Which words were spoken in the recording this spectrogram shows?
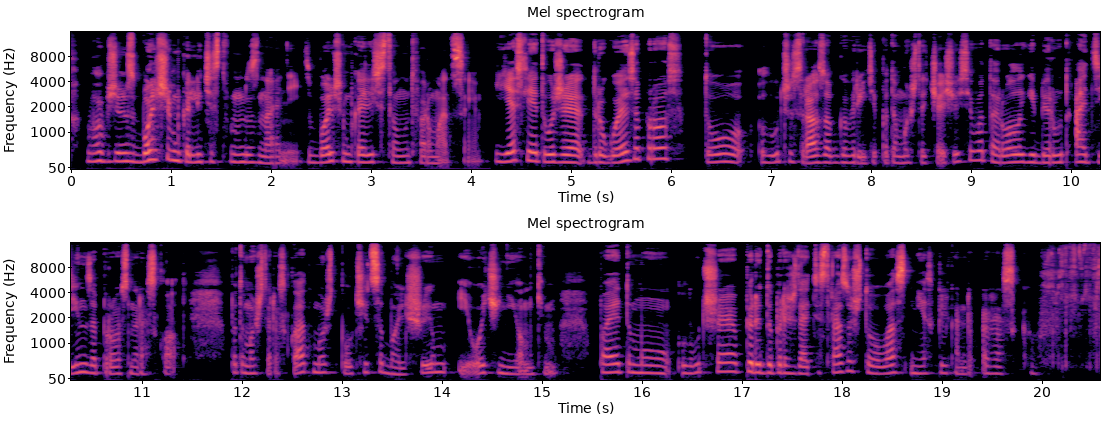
в общем, с большим количеством знаний, с большим количеством информации. Если это уже другой запрос, то лучше сразу обговорите, потому что чаще всего тарологи берут один запрос на расклад, потому что расклад может получиться большим и очень емким. Поэтому лучше предупреждайте сразу, что у вас несколько рас...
